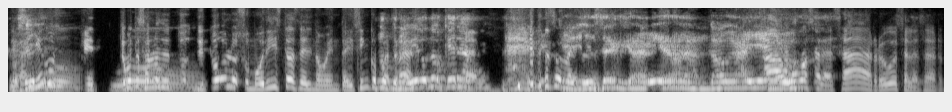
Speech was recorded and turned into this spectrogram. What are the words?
Me estás hablando de, to- de todos los humoristas del 95 No, para pero atrás. había uno que era. Claro. Ah, que, Eso me- que dicen que había dos gallegos. Ah, Hugo Salazar, Hugo Salazar.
